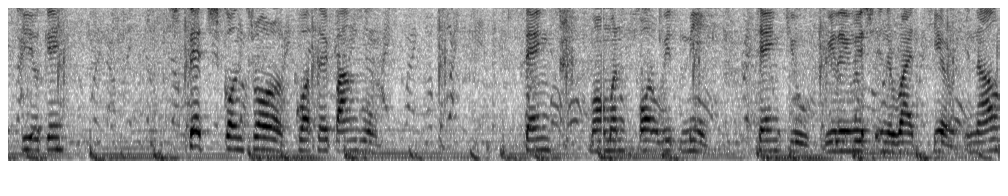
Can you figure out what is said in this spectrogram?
SG oke stage control kuasai panggung. Thanks moment for with me. Thank you. Really wish in the right here. You know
